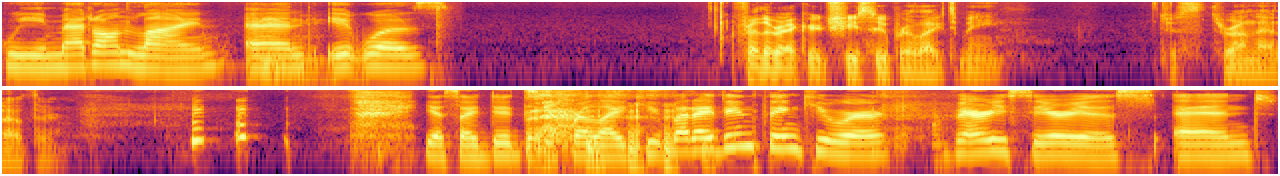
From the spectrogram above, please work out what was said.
We met online, and it was For the record, she super liked me. Just throwing that out there. yes, I did super like you, but I didn't think you were very serious, and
